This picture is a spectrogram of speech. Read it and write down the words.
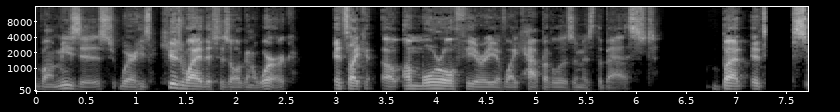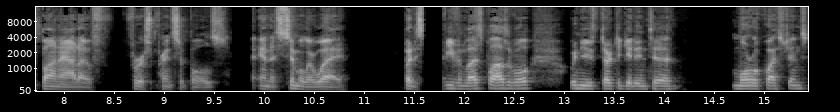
von Mises, where he's here's why this is all going to work. It's like a, a moral theory of why capitalism is the best, but it's spun out of first principles in a similar way. But it's even less plausible when you start to get into moral questions.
